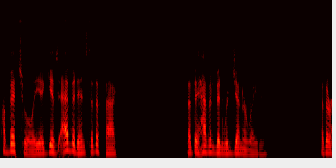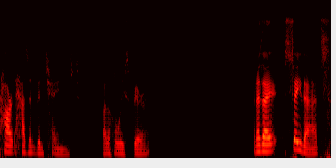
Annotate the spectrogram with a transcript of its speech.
habitually, it gives evidence to the fact that they haven't been regenerated, that their heart hasn't been changed by the Holy Spirit. And as I say that,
